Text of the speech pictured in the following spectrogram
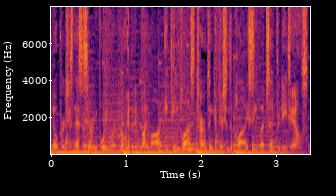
No purchase necessary. Void where prohibited by law. 18 plus terms and conditions apply. See website for details.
